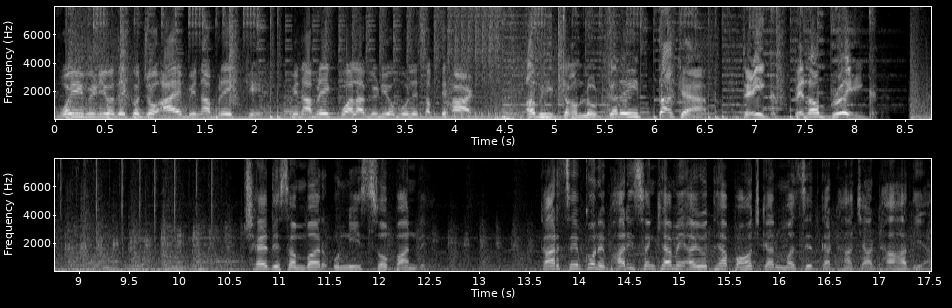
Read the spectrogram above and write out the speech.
वही वीडियो देखो जो आए बिना ब्रेक के। बिना ब्रेक वाला वीडियो बोले सबसे हार्ड अभी डाउनलोड करें तक ऐप देख बिना ब्रेक 6 दिसंबर उन्नीस कार सेवकों ने भारी संख्या में अयोध्या पहुंचकर मस्जिद का ढांचा ढहा दिया।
